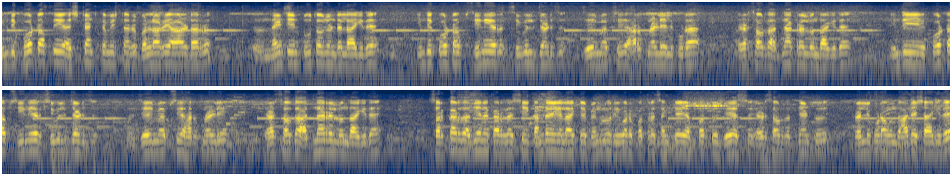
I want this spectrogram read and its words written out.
in the court of the assistant commissioner Ballari order nineteen two ತೌಸಂಡಲ್ಲಿ ಆಗಿದೆ. In the court of senior civil judge J M F C ಹರಪನಹಳ್ಳಿಯಲ್ಲಿ ಕೂಡ ಎರಡು ಸಾವಿರದ ಹದಿನಾಲ್ಕರಲ್ಲಿ ಒಂದಾಗಿದೆ. In court of senior civil judge J M F C Harapanahalli, ಎರಡು ಸಾವಿರದ ಹದಿನಾರರಲ್ಲಿ ಒಂದಾಗಿದೆ. ಸರ್ಕಾರದ ಅಧೀನ ಕಾರ್ಯದರ್ಶಿ, ಕಂದಾಯ ಇಲಾಖೆ, ಬೆಂಗಳೂರು ಇವರ ಪತ್ರ ಸಂಖ್ಯೆ ಎಪ್ಪತ್ತು ಜೆ ಎಸ್ ಎರಡು ಸಾವಿರದ ಹದಿನೆಂಟರಲ್ಲಿ ಕೂಡ ಒಂದು ಆದೇಶ ಆಗಿದೆ.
